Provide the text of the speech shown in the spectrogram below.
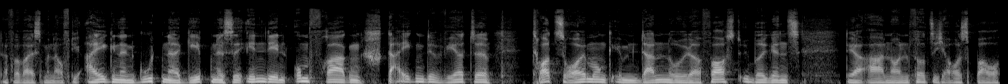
Da verweist man auf die eigenen guten Ergebnisse in den Umfragen, steigende Werte, Trotz Räumung im Dannenröder Forst übrigens, der A49-Ausbau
